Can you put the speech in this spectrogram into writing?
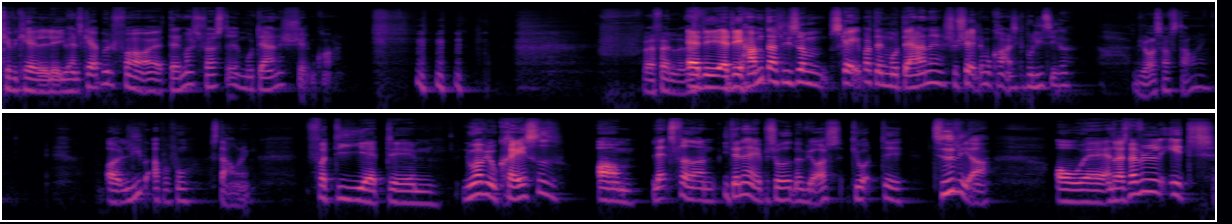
Kan vi kalde Johannes Kærbøl for øh, Danmarks første moderne socialdemokrat? I hvert fald... Er det, er det ham, der ligesom skaber den moderne socialdemokratiske politiker? Vi har også haft Stavning. Og lige apropos Stavning. Fordi at øh, nu har vi jo kredset om landsfaderen i den her episode, men vi har også gjort det tidligere. Og øh, Andreas, hvad vil et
